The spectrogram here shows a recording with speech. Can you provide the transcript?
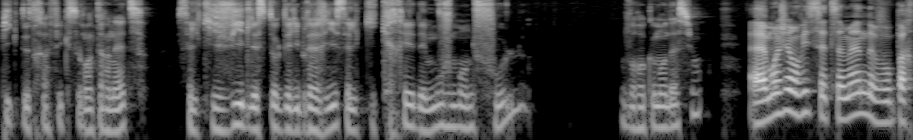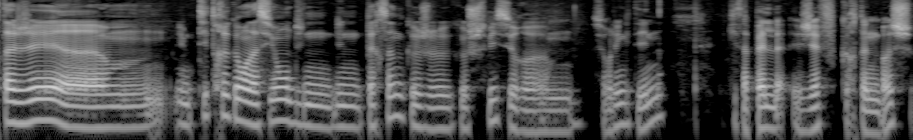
pics de trafic sur Internet, celle qui vide les stocks des librairies, celle qui crée des mouvements de foule. Vos recommandations? Euh, moi, j'ai envie cette semaine de vous partager euh, une petite recommandation d'une personne que je, que je suis sur, sur LinkedIn, qui s'appelle Jeff Kortenbosch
